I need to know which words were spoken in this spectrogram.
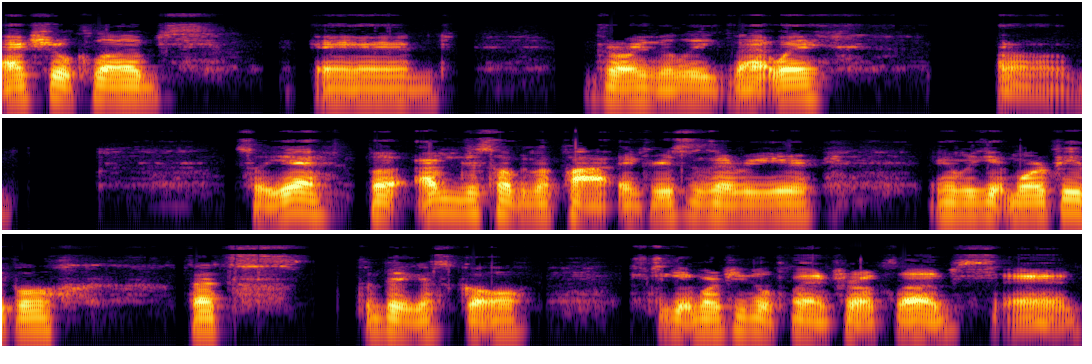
actual clubs and growing the league that way. Um, so yeah, but I'm just hoping the pot increases every year and we get more people. That's the biggest goal to get more people playing pro clubs and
